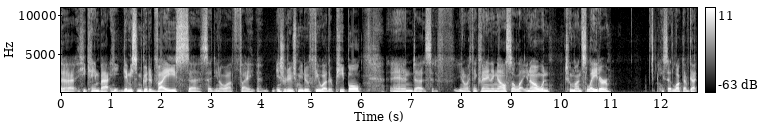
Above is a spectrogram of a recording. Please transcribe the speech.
uh, he came back. He gave me some good advice. Uh, said, you know, if I uh, introduced me to a few other people, and uh, said, if you know, I think of anything else, I'll let you know. And two months later, he said, look, I've got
